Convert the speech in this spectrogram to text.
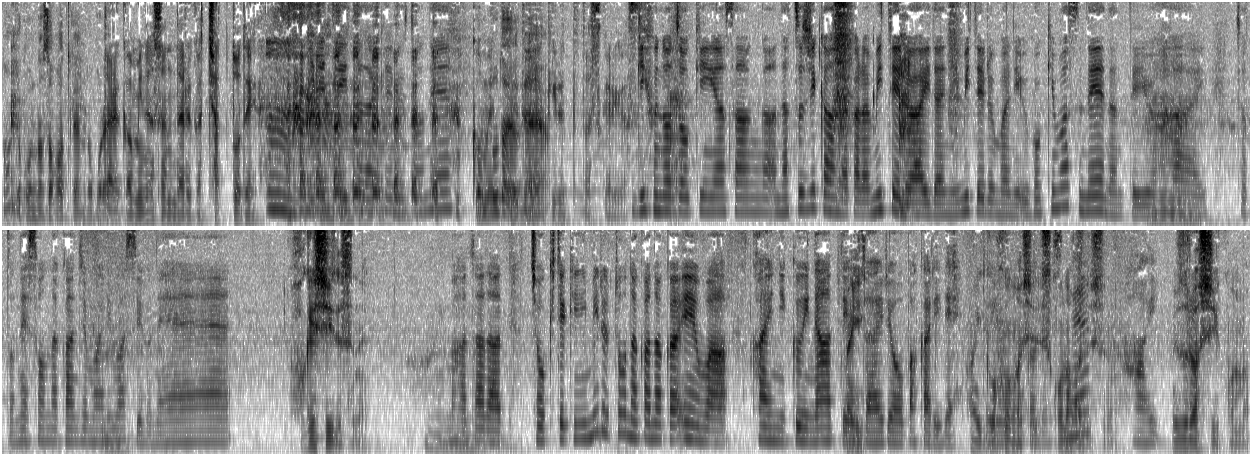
なんでこんな下がってんのこれ？誰か皆さん誰かチャットで、うん、入れていただけるとね。コメントいただけると助かります、ね、岐阜の雑巾屋さんが夏時間だから見てる間に見てる間に動きますねなんていう、うん、はいちょっとねそんな感じもありますよね、激しいですね。まあ、ただ、長期的に見るとなかなか円は買いにくいなっていう材料ばかりで、はい、はい、5分足です、こんな感じですね、はい、珍しいこんな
